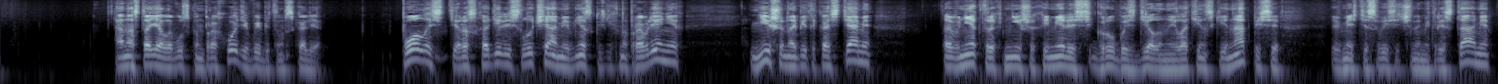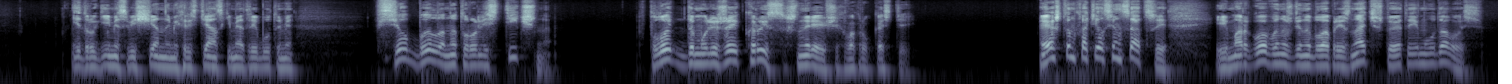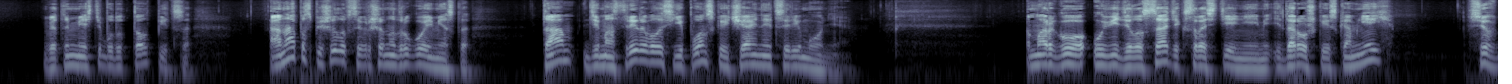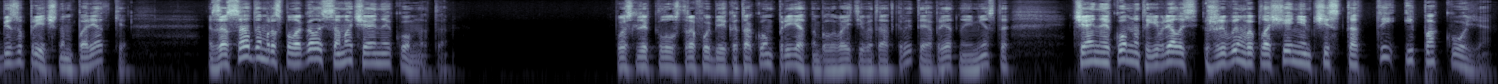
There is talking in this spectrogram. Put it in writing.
Она стояла в узком проходе, выбитом в скале. Полости расходились лучами в нескольких направлениях, ниши набиты костями, в некоторых нишах имелись грубо сделанные латинские надписи — вместе с высеченными крестами и другими священными христианскими атрибутами. Все было натуралистично, вплоть до муляжей крыс, шныряющих вокруг костей. Эштон хотел сенсации, и Марго вынуждена была признать, что это ему удалось. В этом месте будут толпиться. Она поспешила в совершенно другое место. Там демонстрировалась японская чайная церемония. Марго увидела садик с растениями и дорожкой из камней, все в безупречном порядке. За садом располагалась сама чайная комната. После клаустрофобии катаком приятно было войти в это открытое, опрятное место. Чайная комната являлась живым воплощением чистоты и покоя.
